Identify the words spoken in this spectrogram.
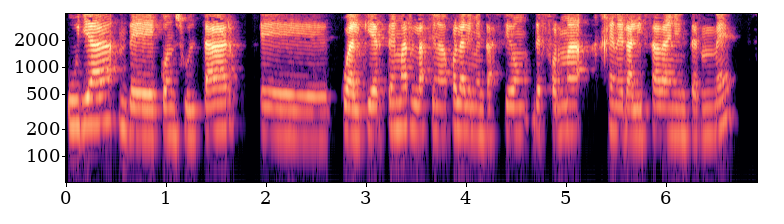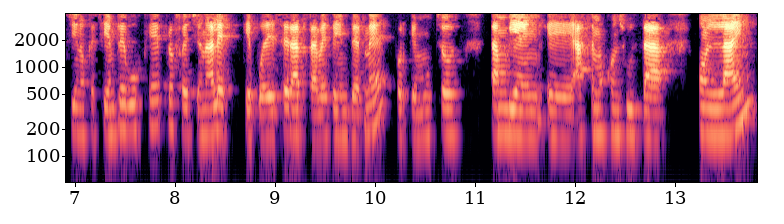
huya de consultar eh, cualquier tema relacionado con la alimentación de forma generalizada en Internet, sino que siempre busque profesionales, que puede ser a través de Internet, porque muchos también eh, hacemos consulta online,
